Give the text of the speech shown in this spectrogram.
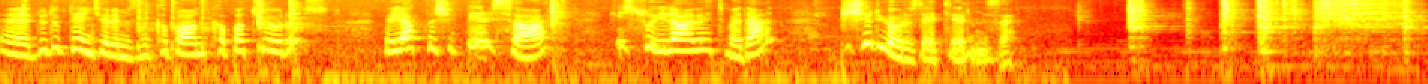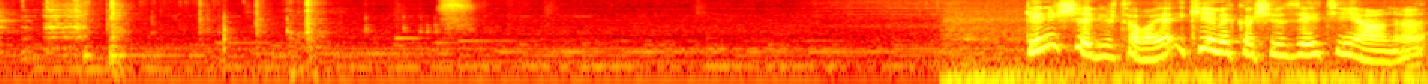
e, düdük tenceremizin kapağını kapatıyoruz ve yaklaşık bir saat hiç su ilave etmeden pişiriyoruz etlerimizi. Genişçe bir tavaya 2 yemek kaşığı zeytinyağını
